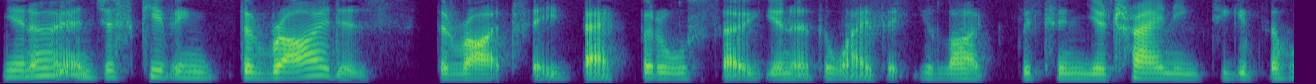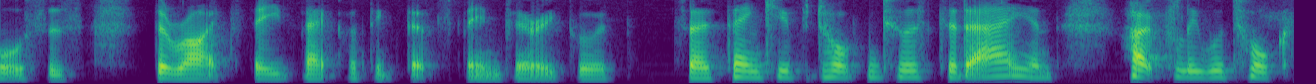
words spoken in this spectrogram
you know, and just giving the riders the right feedback, but also, you know, the way that you like within your training to give the horses the right feedback. I think that's been very good. So thank you for talking to us today, and hopefully we'll talk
